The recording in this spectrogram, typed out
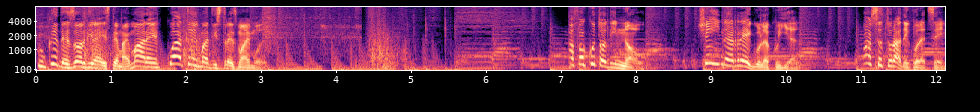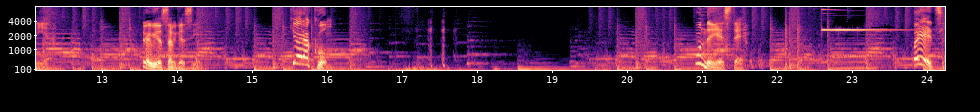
Cu cât dezordinea este mai mare, cu atât mă distrez mai mult. A făcut-o din nou. Ce-i neregulă cu el? M-am săturat de curățenie. Trebuie să-l găsim. Chiar acum. Unde este? Băieți,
